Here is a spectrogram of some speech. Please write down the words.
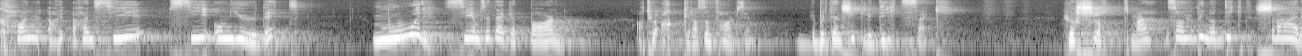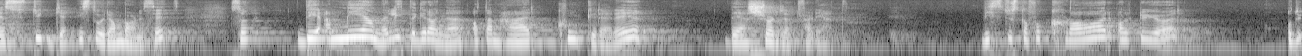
kan, han sier si om Judith Mor sier om sitt eget barn at hun er akkurat som faren sin. Hun er blitt en skikkelig drittsekk. Hun har slått meg. Så har hun begynt å dikte svære, stygge historier om barnet sitt. Så det jeg mener litt at de her konkurrerer i, det er sjølrettferdighet. Hvis du skal forklare alt du gjør, og du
